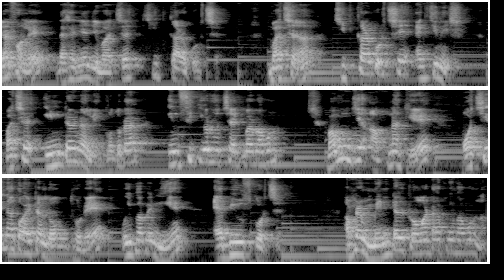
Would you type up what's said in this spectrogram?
যার ফলে দেখা যায় যে বাচ্চা চিৎকার করছে। বাচ্চা চিৎকার করছে এক জিনিস, বাচ্চা ইন্টারনালি কতটা ইনসিকিওর হচ্ছে একবার ভাবুন। ভাবুন যে আপনাকে অচেনা কয়েকটা লোক ধরে ওইভাবে নিয়ে অ্যাবিউজ করছে। আপনার মেন্টাল ট্রমাটা আপনি ভাবুন না।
